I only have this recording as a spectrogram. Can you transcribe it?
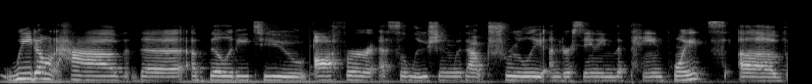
We don't have the ability to offer a solution solution without truly understanding the pain points of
